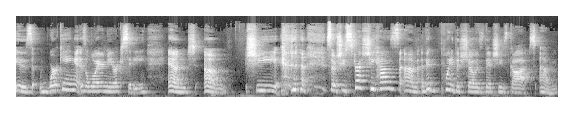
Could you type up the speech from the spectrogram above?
is working as a lawyer in New York City, and um, she, so she's stressed. She has um, a big point of the show is that she's got um,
